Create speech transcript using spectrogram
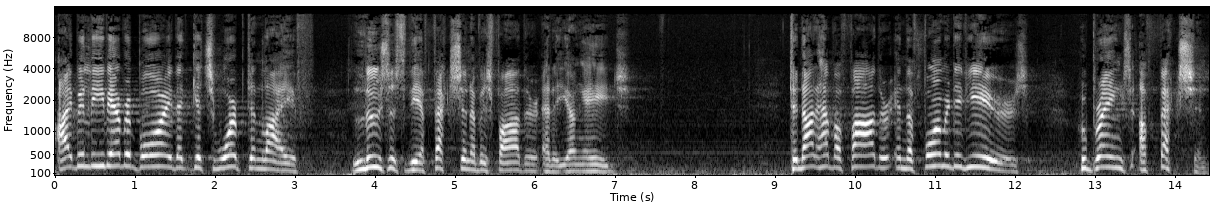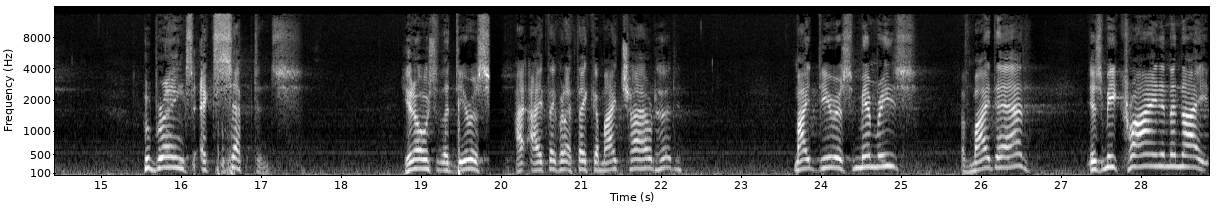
I believe every boy that gets warped in life loses the affection of his father at a young age. To not have a father in the formative years who brings affection, who brings acceptance. You know, it's the dearest, I, I think when I think of my childhood, my dearest memories of my dad is me crying in the night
